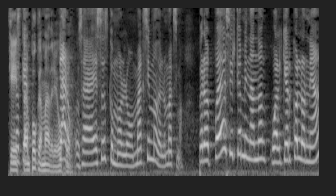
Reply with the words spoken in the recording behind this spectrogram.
Que sino están poca madre, ojo. Claro, o sea, eso es como lo máximo de lo máximo. Pero puedes ir caminando en cualquier colonia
